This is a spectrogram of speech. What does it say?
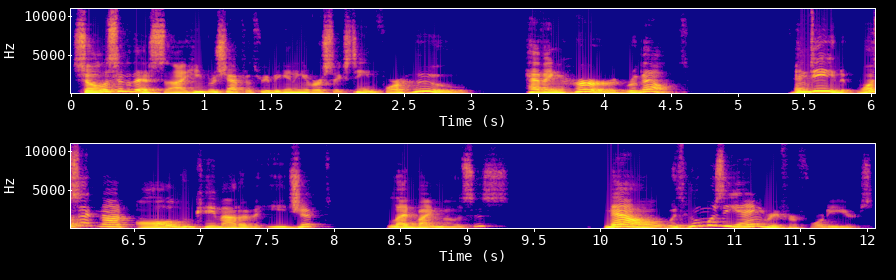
So listen to this uh, Hebrews chapter 3, beginning of verse 16. For who, having heard, rebelled? Indeed, was it not all who came out of Egypt, led by Moses? Now, with whom was he angry for 40 years?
